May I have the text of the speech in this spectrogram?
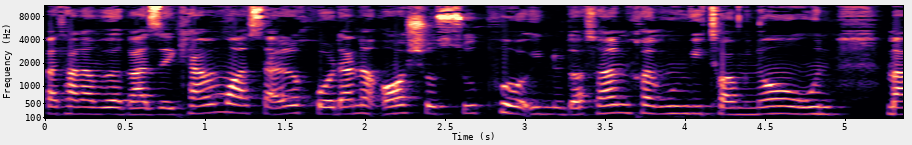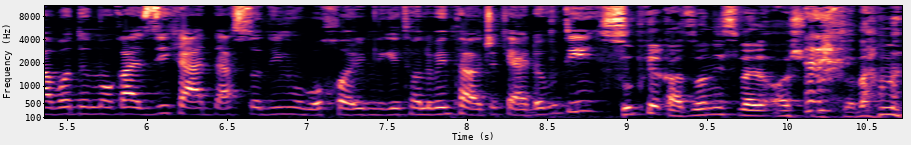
و تنوع غذایی کم ما از طریق خوردن آش و سوپ و این رو هم می‌خوایم اون ویتامینا و اون مواد مغذی که از دست دادیم رو بخوریم دیگه. تا این توجه کرده بودی؟ سوپ که غذا نیست ولی آش دارم.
